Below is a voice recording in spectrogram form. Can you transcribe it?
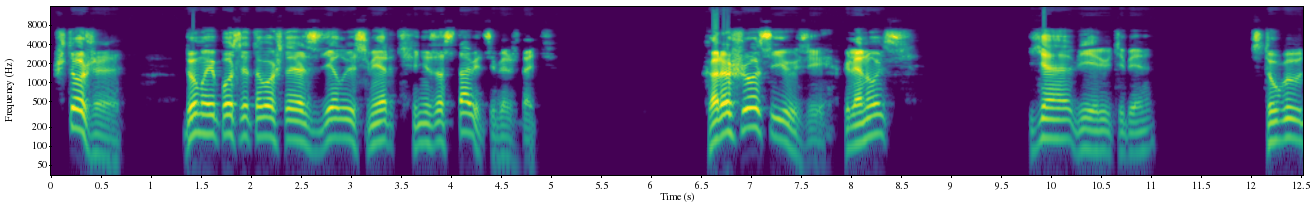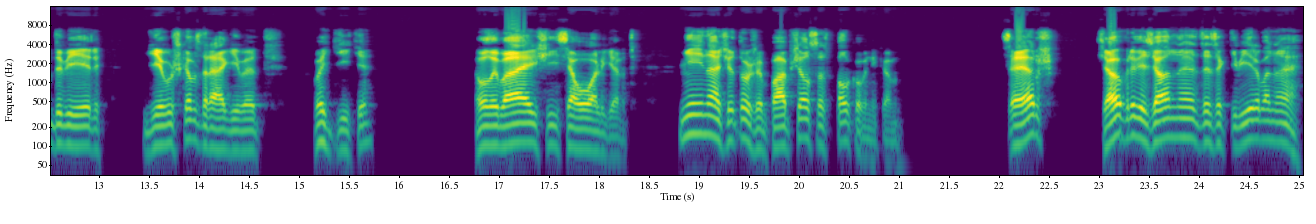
Что же, думаю, после того, что я сделаю, смерть не заставит себя ждать. Хорошо, Сьюзи, клянусь. Я верю тебе. Стук в дверь. Девушка вздрагивает. Войдите. Улыбающийся Ольгерт. Не иначе тоже пообщался с полковником. Серж, все привезенное дезактивировано.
